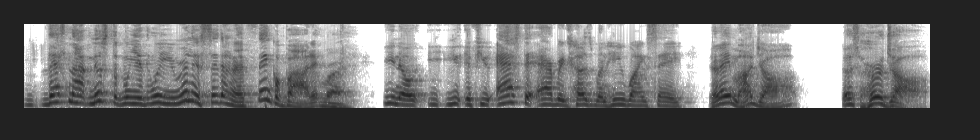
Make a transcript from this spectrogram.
that's not mystical when you when you really sit down and think about it. Right you know, you, if you ask the average husband, he might say, That ain't my job. That's her job.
